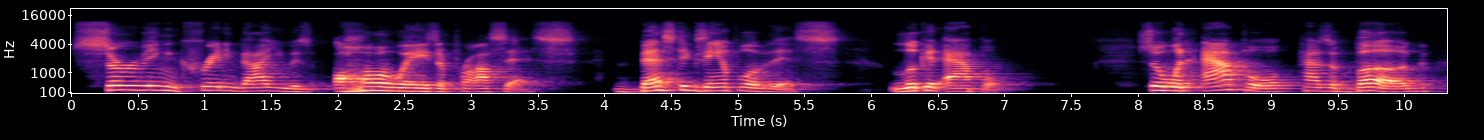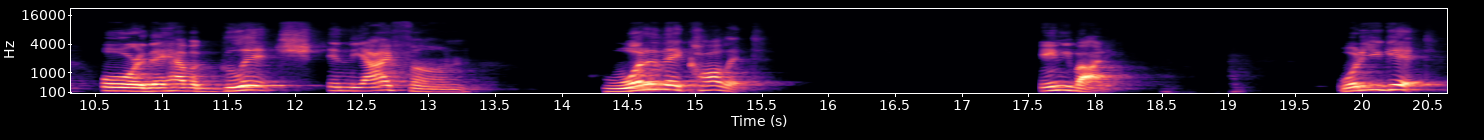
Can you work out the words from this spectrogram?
serving and creating value is always a process. Best example of this look at Apple. So when Apple has a bug or they have a glitch in the iPhone, what do they call it? Anybody? What do you get?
